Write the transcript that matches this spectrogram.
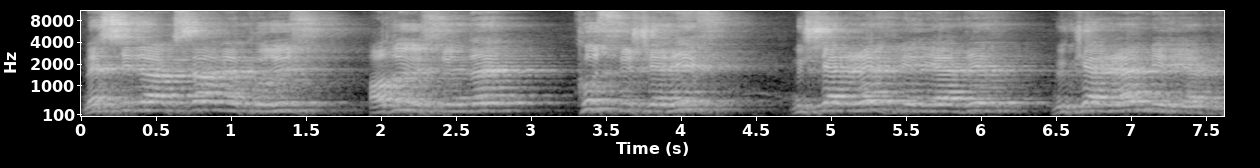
Mescid-i Aksa ve Kudüs adı üstünde Kuds-ü Şerif müşerref bir yerdir, mükerrem bir yerdir.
